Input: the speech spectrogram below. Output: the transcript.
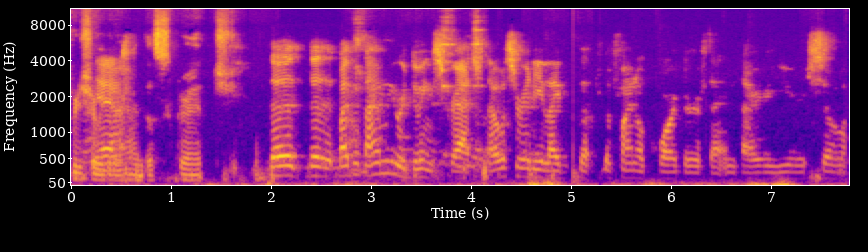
Pretty sure Yeah. we can handle Scratch. the the by the time we were doing scratch that was already like the, the final quarter of that entire year so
